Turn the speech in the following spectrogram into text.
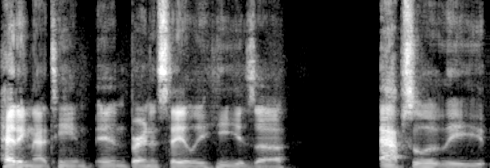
heading that team in Brandon Staley, he is uh absolutely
